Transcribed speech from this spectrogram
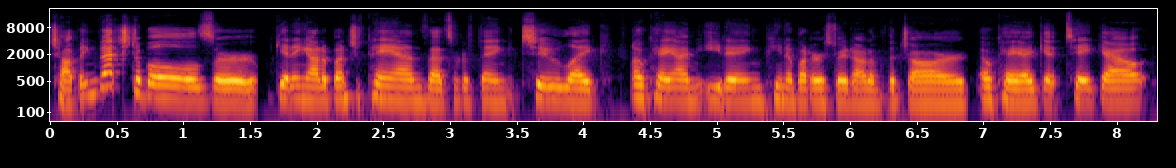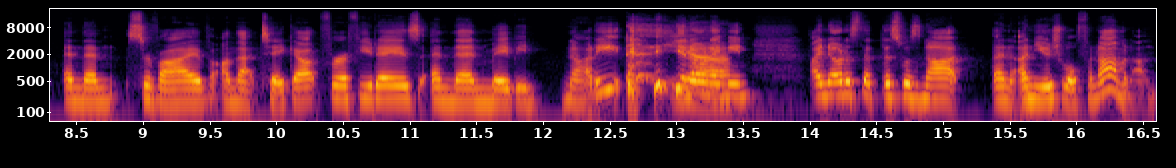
chopping vegetables or getting out a bunch of pans, that sort of thing, to like, okay, I'm eating peanut butter straight out of the jar. Okay, I get takeout and then survive on that takeout for a few days and then maybe not eat. you know what I mean? I noticed that this was not an unusual phenomenon.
